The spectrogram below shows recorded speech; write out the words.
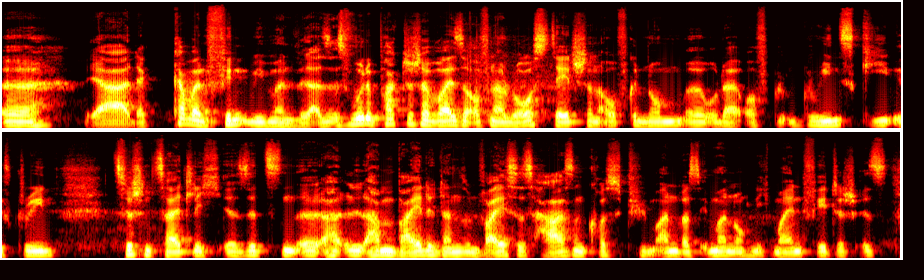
äh, ja, da kann man finden, wie man will. Also es wurde praktischerweise auf einer Raw-Stage dann aufgenommen äh, oder auf Green Screen. Zwischenzeitlich äh, sitzen, äh, haben beide dann so ein weißes Hasenkostüm an, was immer noch nicht mein Fetisch ist.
